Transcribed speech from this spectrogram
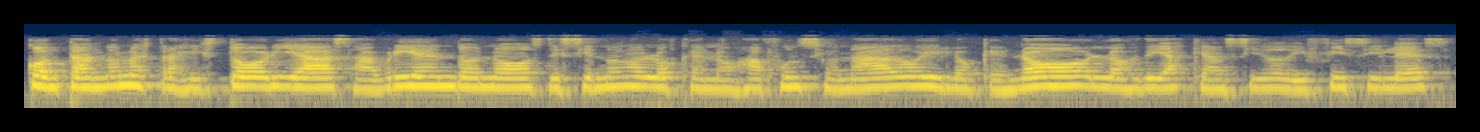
contando nuestras historias, abriéndonos, diciéndonos lo que nos ha funcionado y lo que no, los días que han sido difíciles.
